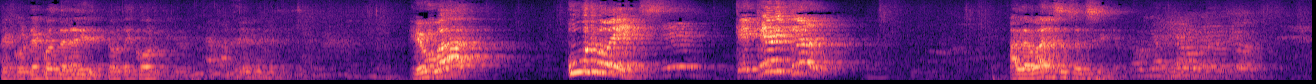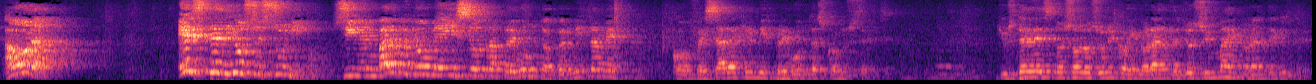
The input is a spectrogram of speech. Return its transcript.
Me acordé cuando era director de coro. Jehová, uno es. Que quede claro. Alabanzas al Señor. Ahora, este Dios es único. Sin embargo, yo me hice otra pregunta. Permítame confesar aquí mis preguntas con ustedes. Y ustedes no son los únicos ignorantes. Yo soy más ignorante que ustedes.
